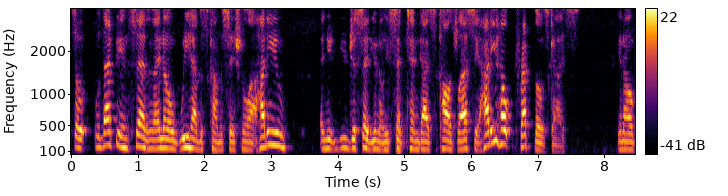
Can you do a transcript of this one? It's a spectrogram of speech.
So with that being said, and I know we have this conversation a lot. How do you? And you, you just said you know you sent ten guys to college last year. How do you help prep those guys? You know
